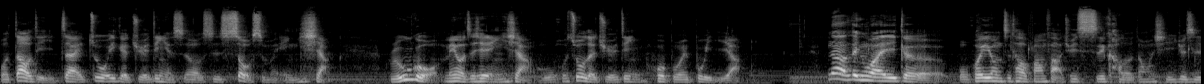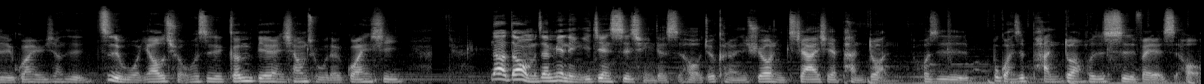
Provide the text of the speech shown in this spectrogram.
我到底在做一个决定的时候是受什么影响？如果没有这些影响，我做的决定会不会不一样？那另外一个我会用这套方法去思考的东西，就是关于像是自我要求或是跟别人相处的关系。那当我们在面临一件事情的时候，就可能需要你加一些判断，或是不管是判断或是是非的时候，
